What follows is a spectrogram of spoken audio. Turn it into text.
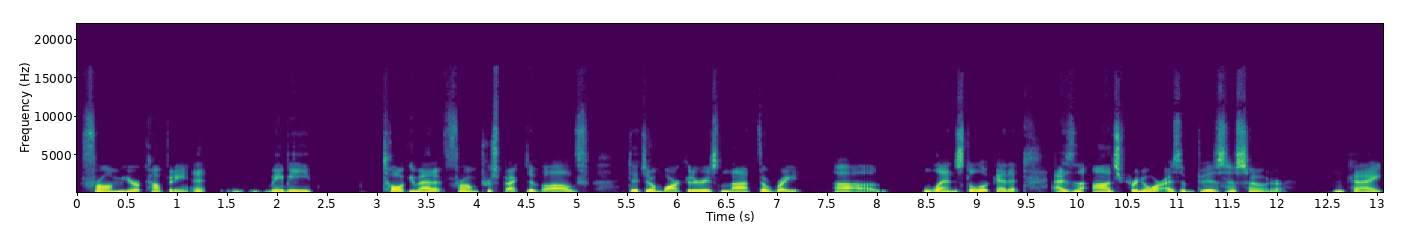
from your company. And maybe talking about it from perspective of digital marketer is not the right uh, lens to look at it. As an entrepreneur, as a business owner, okay,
